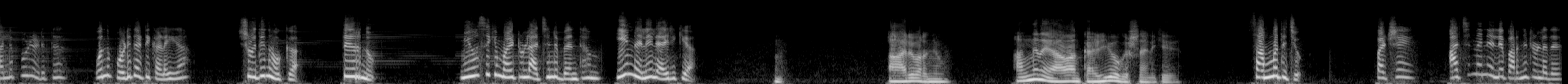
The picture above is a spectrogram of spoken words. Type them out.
വല്ലപ്പോഴും എടുത്ത് ഒന്ന് പൊടി തട്ടി കളയുക. ശ്രുതി നോക്കുക. തീർന്നു. മ്യൂസിക്കുമായിട്ടുള്ള അച്ഛന്റെ ബന്ധം ഈ നിലയിലായിരിക്കുക. ആര് പറഞ്ഞു? അങ്ങനെയാവാൻ കഴിയുമോ കൃഷ്ണ എനിക്ക്? സമ്മതിച്ചു. പക്ഷേ അച്ഛൻ തന്നെയല്ലേ പറഞ്ഞിട്ടുള്ളത്?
